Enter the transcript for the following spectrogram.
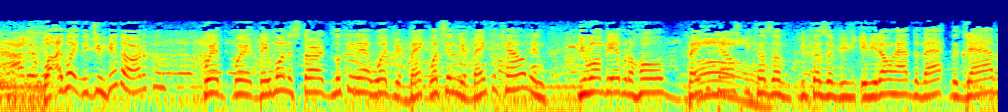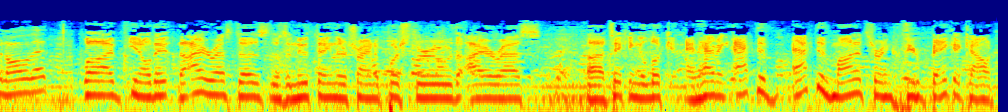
Well, wait, did you hear the article where where they want to start looking at what your bank, what's in your bank account, and you won't be able to hold bank Oh. accounts because of because of if you don't have the vac, the jab, and all of that? Well, I've, you know, they, the IRS does. There's a new thing they're trying to push through. The IRS uh, taking a look and having active active monitoring of your bank account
